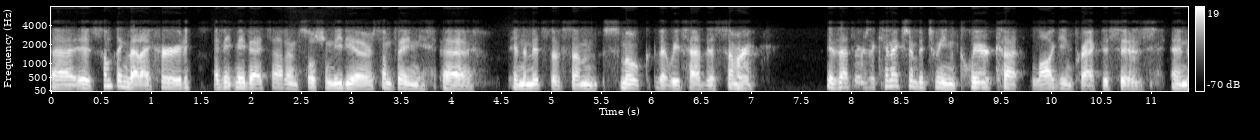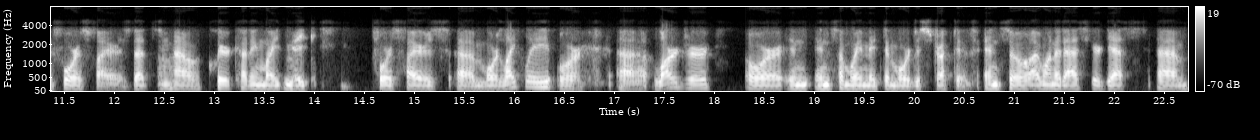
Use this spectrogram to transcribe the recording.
uh, is something that I heard, I think maybe I saw it on social media or something uh, in the midst of some smoke that we've had this summer, is that there's a connection between clear-cut logging practices and forest fires, that somehow clear cutting might make forest fires uh, more likely or uh, larger or in, in some way make them more destructive. And so I wanted to ask your guests um,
